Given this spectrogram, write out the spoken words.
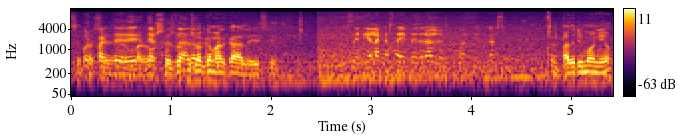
Se por parte de- embargo. del Sí, es, lo, juzgado. es lo que marca la ley, sí. Sería la Casa de Pedralbes en cualquier caso. El patrimonio.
